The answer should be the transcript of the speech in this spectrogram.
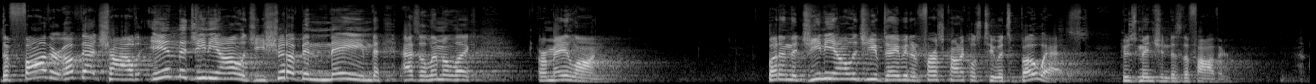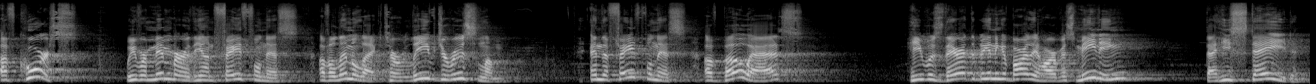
The father of that child in the genealogy should have been named as Elimelech or Mahlon. But in the genealogy of David in 1 Chronicles 2, it's Boaz who's mentioned as the father. Of course, we remember the unfaithfulness of Elimelech to leave Jerusalem and the faithfulness of Boaz he was there at the beginning of barley harvest, meaning that he stayed.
